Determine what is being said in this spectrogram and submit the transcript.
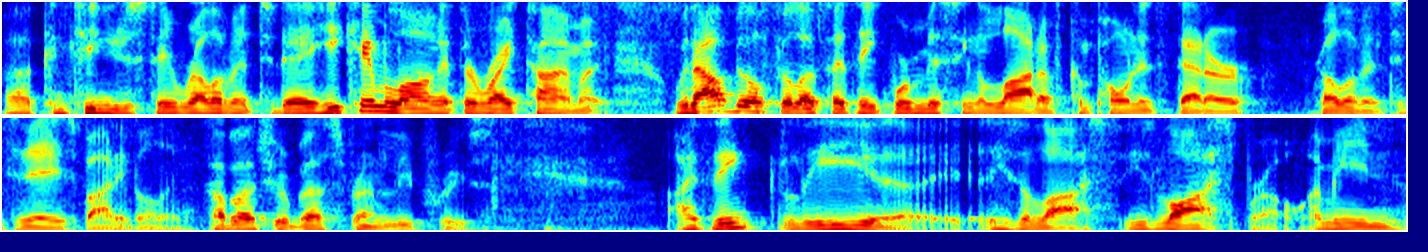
uh, continue to stay relevant today. He came along at the right time. I, without Bill Phillips, I think we're missing a lot of components that are relevant to today's bodybuilding. How about your best friend Lee Priest? I think Lee, uh, he's a loss. He's lost, bro. I mean,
